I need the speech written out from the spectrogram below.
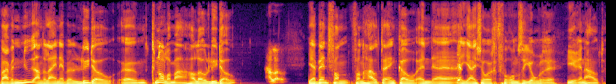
waar we nu aan de lijn hebben Ludo ehm, Knollema. Hallo Ludo. Hallo. Jij bent van, van Houten en Co. En, eh, en jij zorgt voor onze jongeren hier in Houten.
